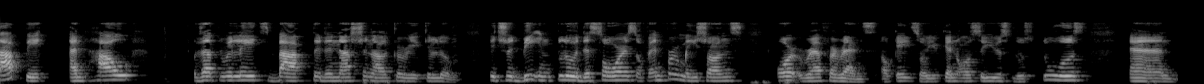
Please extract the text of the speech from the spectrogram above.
topic and how that relates back to the national curriculum. It should be include the source of informations or reference. Okay, so you can also use those tools and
